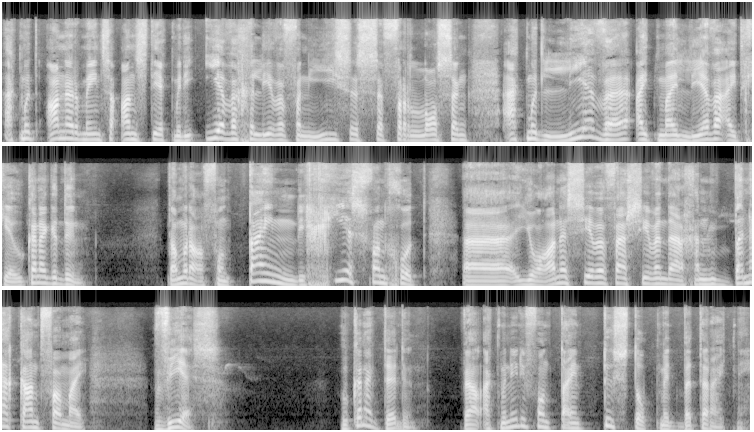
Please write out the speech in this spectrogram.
Ek moet ander mense aansteek met die ewige lewe van Jesus se verlossing. Ek moet lewe uit my lewe uitgee. Hoe kan ek dit doen? Dan moet daar 'n fontein, die gees van God, uh Johannes 7 vers 37 aan die binnekant van my wees. Hoe kan ek dit doen? Wel, ek moet nie die fontein toestop met bitterheid nie.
